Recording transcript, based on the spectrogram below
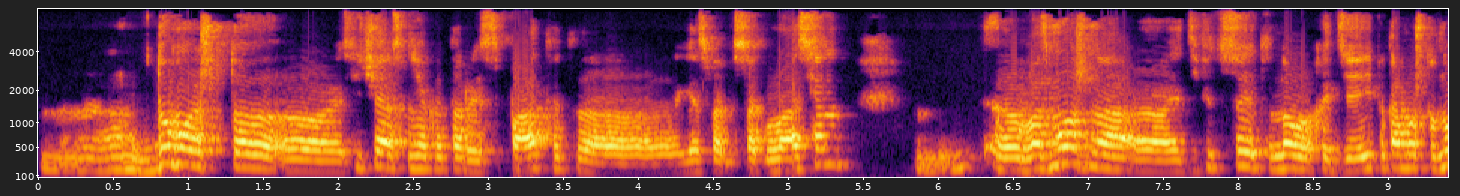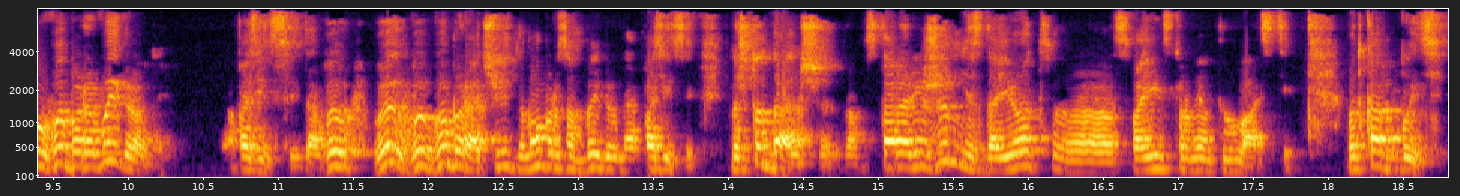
Думаю, что э, сейчас некоторый спад, это э, я с вами согласен. Э, возможно, э, дефицит новых идей, потому что ну, выборы выиграны оппозиции. Да, вы, вы, вы, выборы очевидным образом выиграны оппозицией. Но что дальше? Старый режим не сдает э, свои инструменты власти. Вот как быть?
